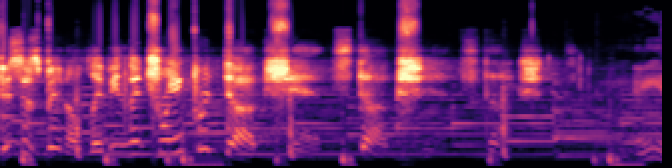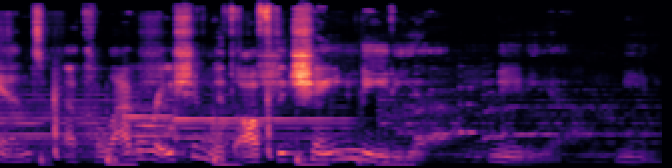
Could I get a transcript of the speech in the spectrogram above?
This has been a Living the Dream production. Productions, productions. And a collaboration with Off the Chain Media media, media.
